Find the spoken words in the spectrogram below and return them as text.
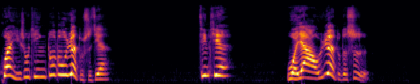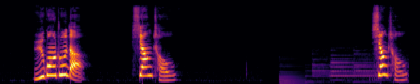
欢迎收听嘟嘟阅读时间。今天我要阅读的是余光中的《乡愁》。乡愁，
